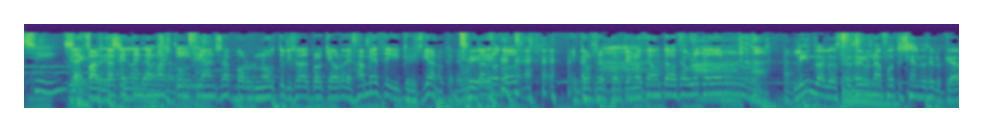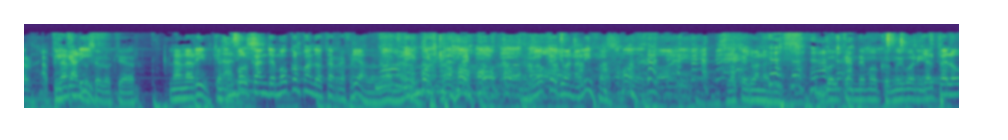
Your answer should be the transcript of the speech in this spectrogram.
Sí. La Le falta que tenga más confianza por no utilizar el bloqueador de James y Cristiano, que te Sí. gustan los dos. Entonces, ¿por qué no te ha untado ese bloqueador? Lindo a los usted hacer una foto echándose bloqueador, nariz. aplicándose bloqueador. La nariz, que es Nariz. un volcán de mocos cuando estás resfriado. la nariz. Es lo que yo analizo. Es lo que yo analizo. Volcán de mocos, muy Y bonito. el pelo,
